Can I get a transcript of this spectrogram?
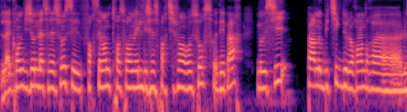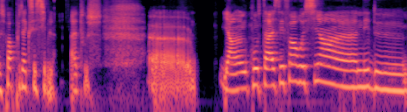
la grande vision de l'association c'est forcément de transformer le déchet sportif en ressource au départ, mais aussi par nos boutiques de le rendre le sport plus accessible à tous. Il y a un constat assez fort aussi hein, né de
